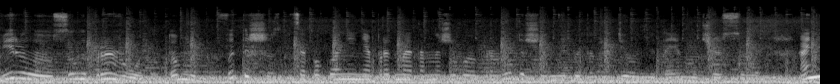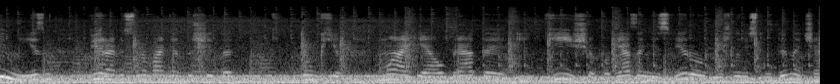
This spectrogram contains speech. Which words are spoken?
вірили у сили природи. Тому фетишизм це поклоніння предметам неживої природи, що нібито наділені таємничою силою. Анімізм, віра в існування душі та духів, магія, обряди і дії, що пов'язані з вірою, в можливість людини чи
